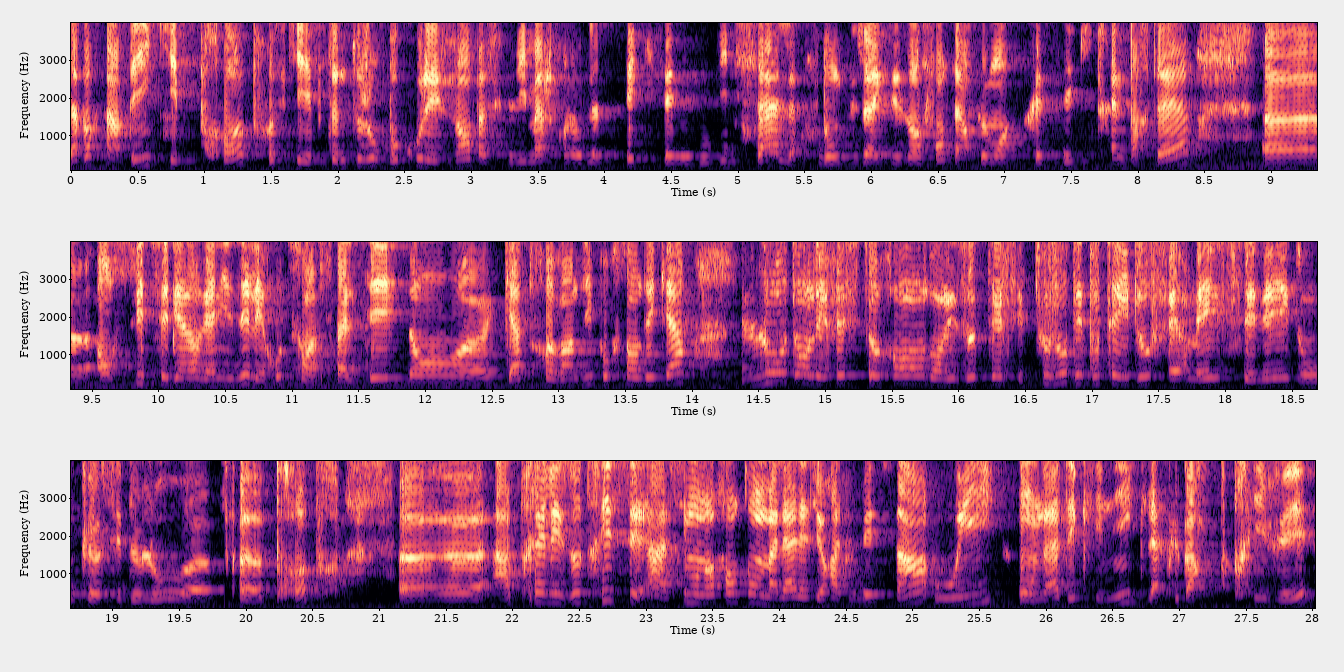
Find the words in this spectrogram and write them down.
D'abord, c'est un pays qui est propre, ce qui étonne toujours beaucoup les gens parce que l'image qu'on a de l'Afrique, c'est des villes sales. Donc, déjà, avec des enfants, tu es un peu moins stressé qu'ils traînent par terre. Euh, ensuite, c'est bien organisé. Les routes sont asphaltées dans 90% euh, des cas. L'eau dans les restaurants, dans les hôtels, c'est toujours des bouteilles d'eau fermées, scellées. Donc, euh, c'est de l'eau propre. après, les autres risques, c'est ah, si mon enfant tombe malade, il y aura des médecins. Oui, on a des cliniques, la plupart privées.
